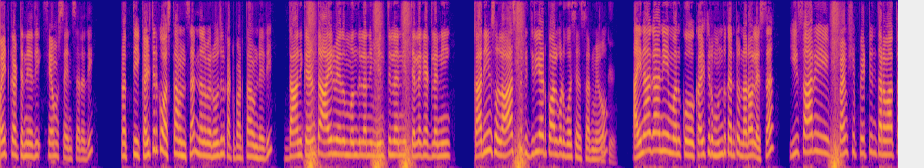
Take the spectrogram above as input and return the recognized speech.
వైట్ కట్ అనేది ఫేమస్ అయింది సార్ అది. ప్రతి కల్చర్కు వస్తా ఉంది సార్. నలభై రోజులు కట్టబడతా ఉండేది. దానికంటే ఆయుర్వేదం మందులని మెంతులని తెల్లగడ్డలని కనీసం లాస్ట్కి జిల్లేడు పాలు కూడా పోసాను సార్ మేము. అయినా గానీ మనకు కల్చర్ ముందుకంటూ నడవలేదు సార్. ఈసారి ఫ్రెండ్షిప్ పెట్టిన తర్వాత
